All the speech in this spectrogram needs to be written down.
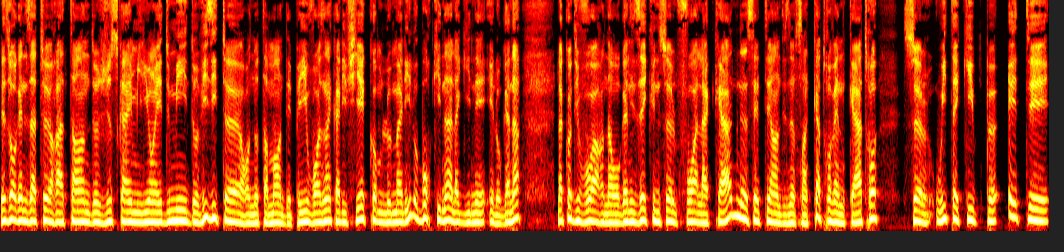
Les organisateurs attendent jusqu'à un million et demi de visiteurs, notamment des pays voisins qualifiés comme le Mali, le Burkina, la Guinée et le Ghana. La Côte d'Ivoire n'a organisé qu'une seule fois la Cannes, c'était en 1984. Seules huit équipes étaient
